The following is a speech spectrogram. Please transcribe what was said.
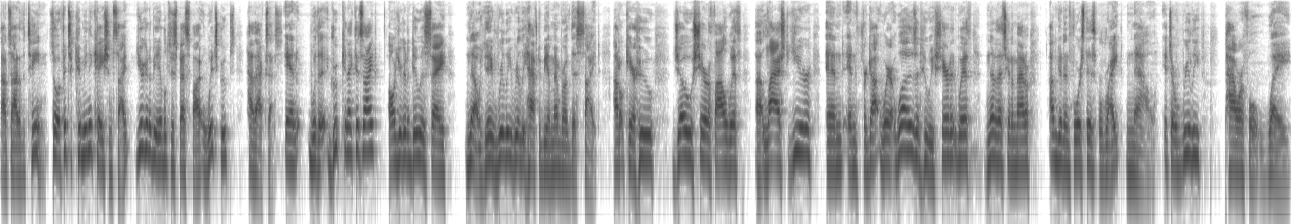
outside of the team. So if it's a communication site, you're going to be able to specify which groups have access. And with a group connected site, all you're going to do is say, no, they really, really have to be a member of this site. I don't care who Joe shared a file with uh, last year and and forgot where it was and who we shared it with. None of that's going to matter. I'm going to enforce this right now. It's a really powerful way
